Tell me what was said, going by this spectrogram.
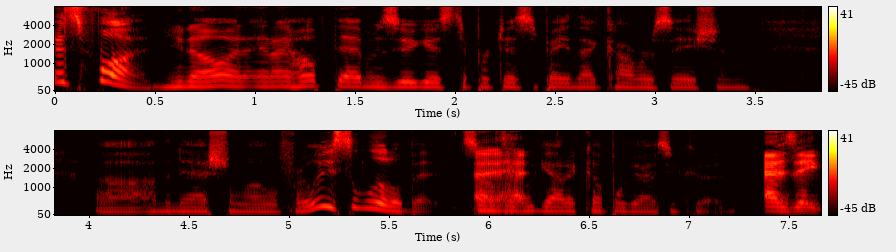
it's fun, you know, and, and I hope that Mizzou gets to participate in that conversation uh, on the national level for at least a little bit. Sounds Uh, like we got a couple guys who could. as a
